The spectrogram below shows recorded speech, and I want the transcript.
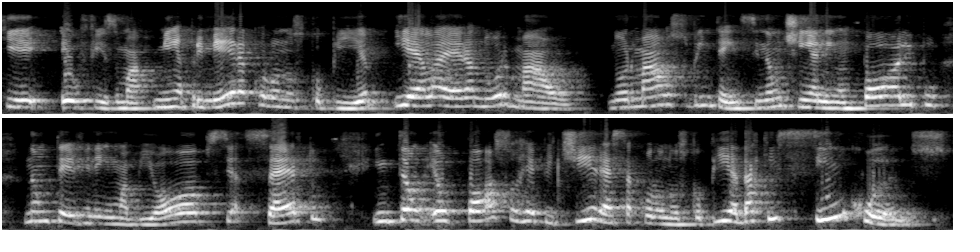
que eu fiz uma minha primeira colonoscopia e ela era normal. Normal subentende-se, não tinha nenhum pólipo, não teve nenhuma biópsia, certo? Então, eu posso repetir essa colonoscopia daqui cinco anos.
